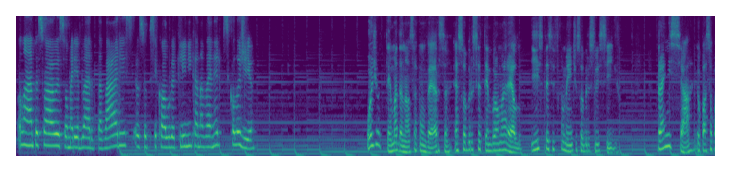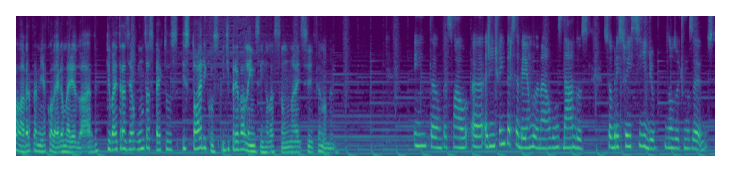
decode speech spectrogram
Olá, pessoal, eu sou Maria Eduarda Tavares, eu sou psicóloga clínica na Weiner Psicologia. Hoje o tema da nossa conversa é sobre o Setembro Amarelo e especificamente sobre o suicídio. Para iniciar, eu passo a palavra para minha colega Maria Eduarda, que vai trazer alguns aspectos históricos e de prevalência em relação a esse fenômeno. Então, pessoal, a gente vem percebendo né, alguns dados sobre suicídio nos últimos anos.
